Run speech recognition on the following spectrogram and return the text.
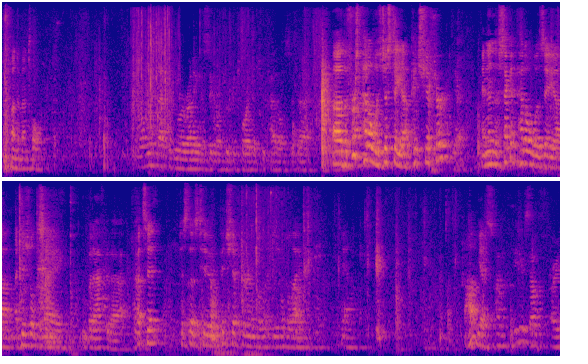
the fundamental. What was that that you were running the signal through before the two pedals? Is that, Uh, the first pedal was just a uh, pitch shifter, yeah, and then the second pedal was a, uh, a digital delay. but after that? That's it, just those two, pitch shifter and the digital delay. Yeah. Uh-huh, yes. Um, do you yourself, are you,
